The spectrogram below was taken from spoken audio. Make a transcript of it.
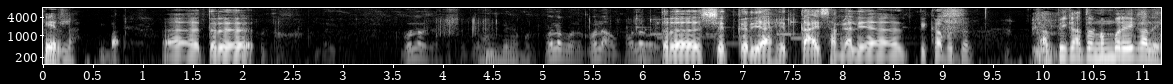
पेरलं. अ, तर तर शेतकरी आहेत काय सांगाल या पिकाबद्दल? हा पीक आता नंबर एक आले.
